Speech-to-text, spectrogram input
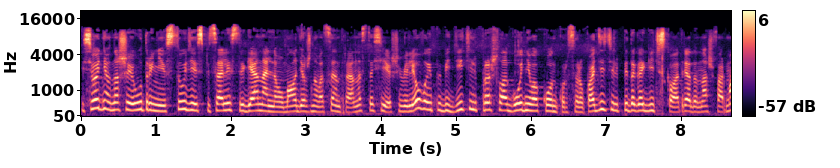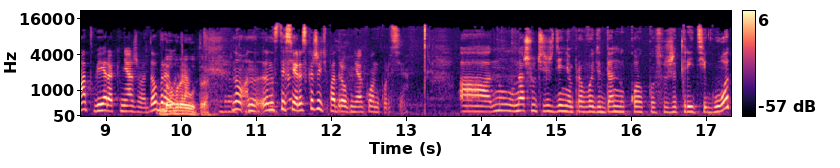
Сегодня в нашей утренней студии специалист регионального молодежного центра Анастасия Шевелева и победитель прошлогоднего конкурса, руководитель педагогического отряда «Наш формат» Вера Княжева. Доброе, Доброе утро. Ну, Ан- Анастасия, расскажите подробнее о конкурсе. А, ну, наше учреждение проводит данный конкурс уже третий год.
